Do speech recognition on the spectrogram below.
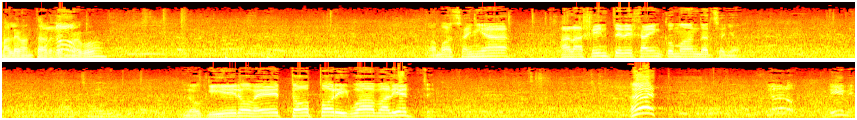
Va a levantar de nuevo. Vamos a enseñar a la gente de Jaén cómo anda el señor. Lo quiero ver todos por igual, valiente. ¿Eh? Claro, dime.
